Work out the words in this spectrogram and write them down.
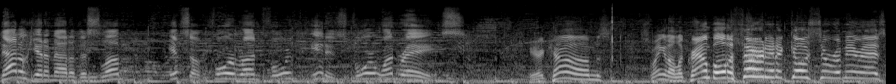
That'll get him out of the slump. It's a four run fourth. It is 4 1 Rays. Here it comes. Swinging on the ground ball to third, and it goes to Ramirez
